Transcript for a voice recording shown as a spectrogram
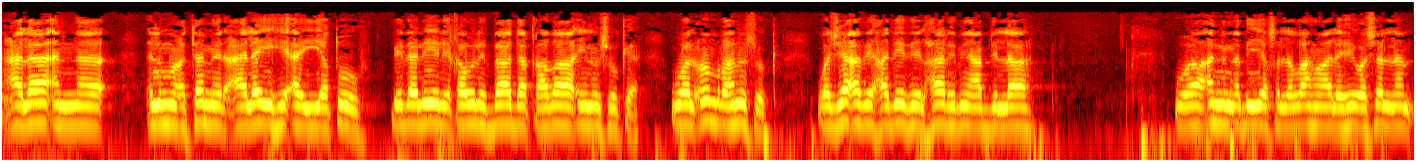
على أن المعتمر عليه أن يطوف بدليل قوله بعد قضاء نسكه والعمرة نسك. وجاء في حديث الحارث بن عبد الله وأن النبي صلى الله عليه وسلم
